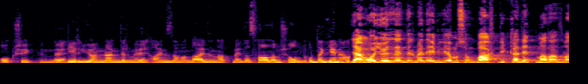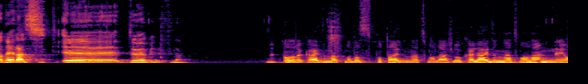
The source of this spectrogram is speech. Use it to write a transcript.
ok şeklinde bir yönlendirme aynı zamanda aydınlatmayı da sağlamış olduk. Burada genel Yani o yönlendirme ne biliyor musun? Bak dikkat et maraz var. Her an sik- eee, dövebilir filan. olarak aydınlatmada spot aydınlatmalar, lokal aydınlatmalar, neon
